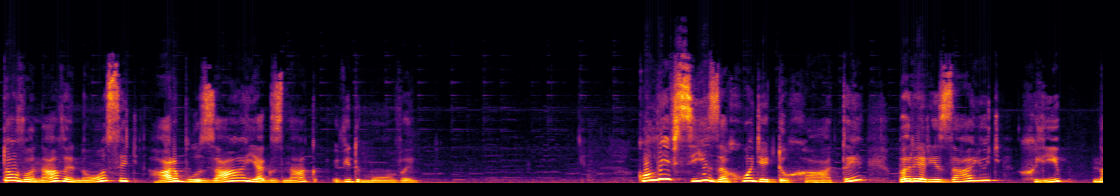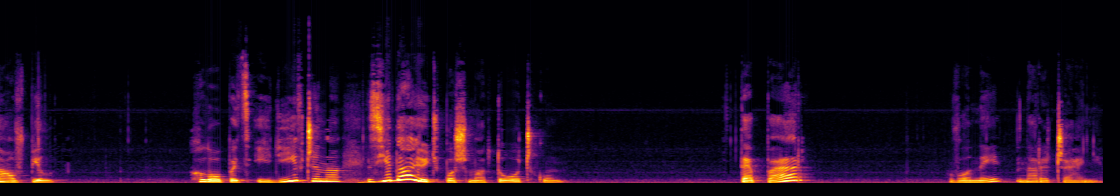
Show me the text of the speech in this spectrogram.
то вона виносить гарбуза як знак відмови. Коли всі заходять до хати, перерізають хліб навпіл. Хлопець і дівчина з'їдають по шматочку. Тепер вони наречені.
